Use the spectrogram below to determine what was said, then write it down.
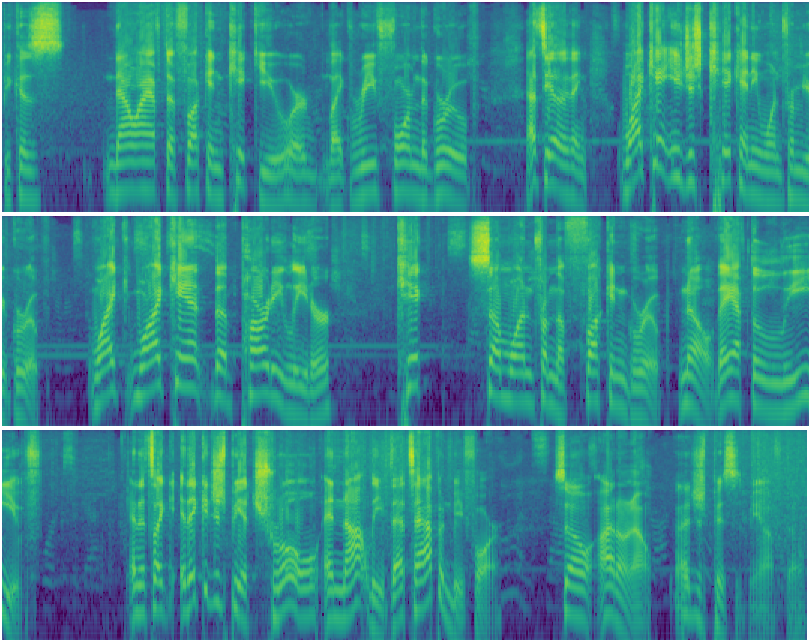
Because now I have to fucking kick you or like reform the group. That's the other thing. Why can't you just kick anyone from your group? Why why can't the party leader kick someone from the fucking group? No, they have to leave. And it's like they could just be a troll and not leave. That's happened before. So, I don't know. That just pisses me off, though.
